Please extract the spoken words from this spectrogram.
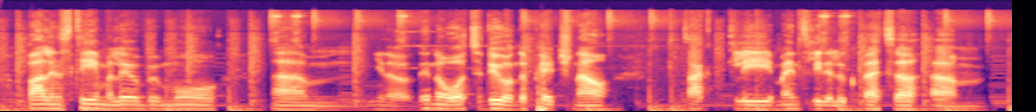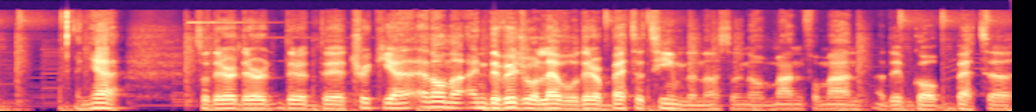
balanced team, a little bit more, um, you know, they know what to do on the pitch now. Tactically, mentally, they look better. Um, and yeah, so they're they're they're they're tricky, and on an individual level, they're a better team than us. You know, man for man, they've got better.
